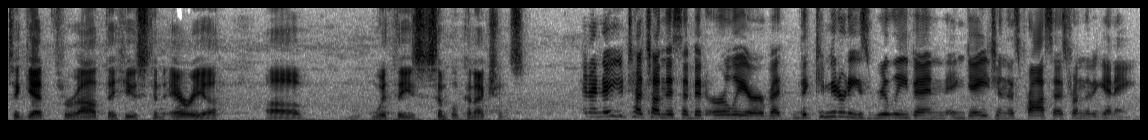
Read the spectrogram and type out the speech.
to get throughout the Houston area uh, with these simple connections. And I know you touched on this a bit earlier, but the community's really been engaged in this process from the beginning.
